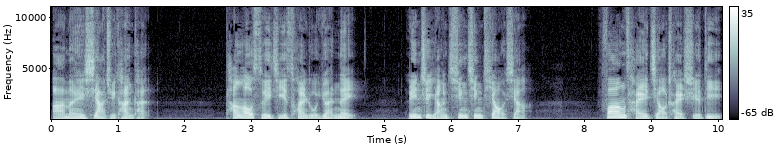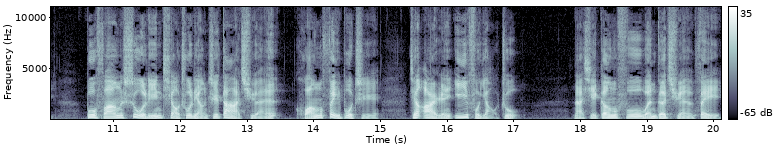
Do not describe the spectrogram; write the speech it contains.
俺们下去看看。”唐敖随即窜入院内，林之阳轻轻跳下。方才脚踹实地，不妨树林跳出两只大犬，狂吠不止，将二人衣服咬住。那些更夫闻得犬吠，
